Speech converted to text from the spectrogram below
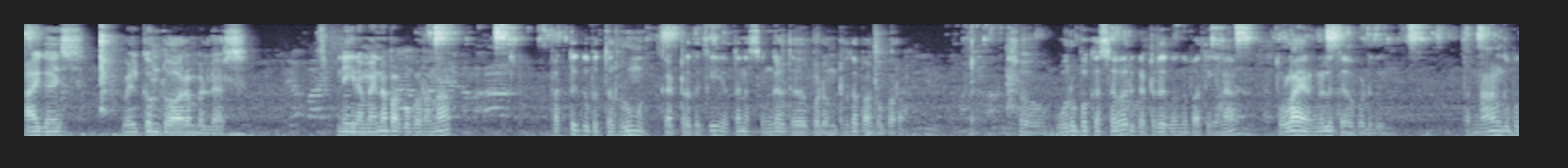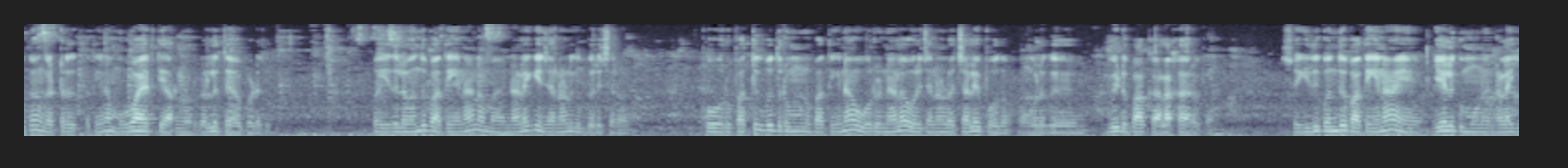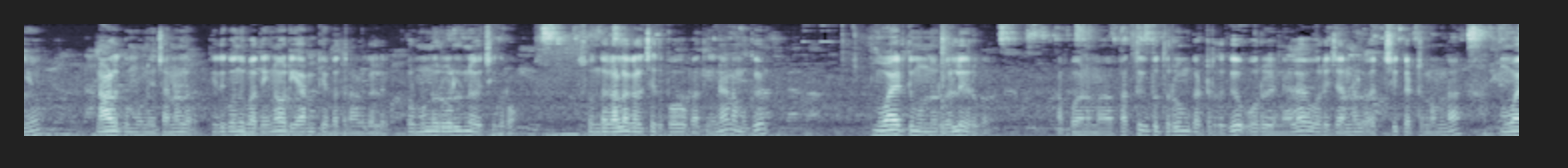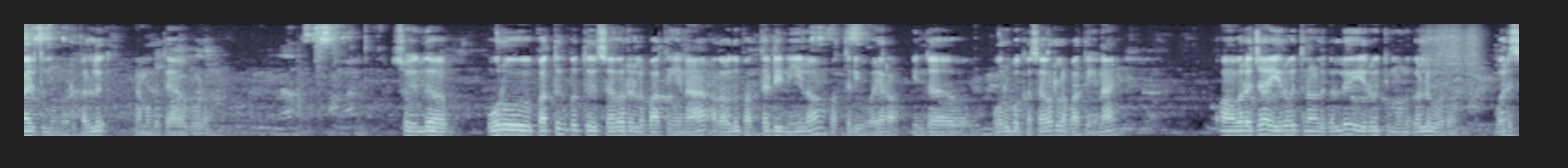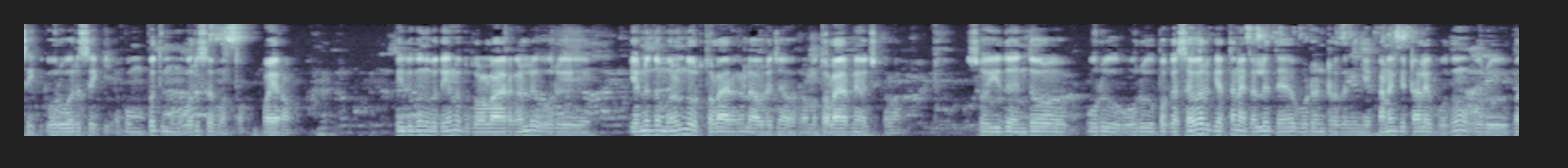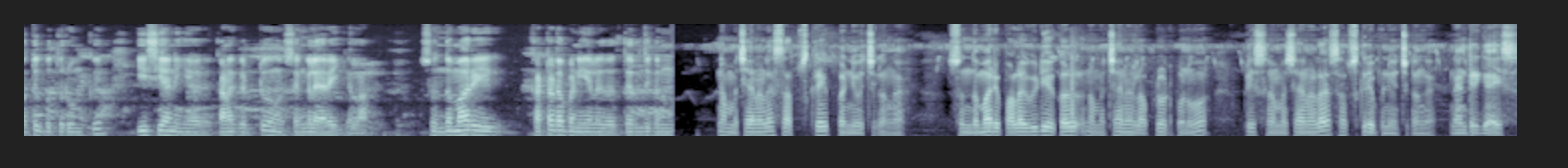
Hi guys welcome to Aram builders இன்றைக்கி நம்ம என்ன பார்க்க போகிறோம்னா பத்துக்கு பத்து ரூம் கட்டுறதுக்கு எத்தனை செங்கல் தேவைப்படும்ன்றதை பார்க்க போகிறோம் ஸோ ஒரு பக்கம் செவர் கட்டுறதுக்கு வந்து பார்த்திங்கன்னா தொள்ளாயிரம் கல் தேவைப்படுது. இப்போ நான்கு பக்கம் கட்டுறதுக்கு பார்த்திங்கன்னா மூவாயிரத்தி அறநூறு கல் தேவைப்படுது. இப்போ இதில் வந்து பார்த்திங்கன்னா நம்ம நிலைக்கு ஜன்னலுக்கு பிரிச்சிடணும் இப்போ ஒரு பத்துக்கு பத்து ரூம்னு பார்த்தீங்கன்னா ஒரு நிலை ஒரு ஜன்னல் வச்சாலே போதும். உங்களுக்கு வீடு பார்க்க அழகாக இருக்கும். ஸோ இதுக்கு வந்து பார்த்திங்கன்னா ஏழுக்கு மூணு நிலையும் நாலுக்கு மூணு ஜன்னலும் இதுக்கு வந்து பார்த்திங்கன்னா ஒரு இரநூத்தி ஐம்பத்தி நாலு கல் ஒரு முந்நூறு கல்லுன்னு வச்சுக்கிறோம். ஸோ இந்த கல்லை கழிச்சது போக பார்த்தீங்கன்னா நமக்கு மூவாயிரத்தி முந்நூறு கல் இருக்கும். அப்போ நம்ம பத்துக்கு பத்து ரூம் கட்டுறதுக்கு ஒரு நிலை ஒரு ஜன்னல் வச்சு கட்டணும்னா மூவாயிரத்தி முந்நூறு கல் நமக்கு தேவைப்படும். ஸோ இந்த ஒரு பத்துக்கு பத்து செவரில் பார்த்தீங்கன்னா அதாவது பத்தடி நீளம் பத்தடி உயரம் இந்த ஒரு பக்கம் செவரில் பார்த்தீங்கன்னா அவரேஜாக இருபத்தி நாலு கல் இருபத்தி மூணு கல் வரும் வரிசைக்கு ஒரு வரிசைக்கு. அப்போ முப்பத்தி மூணு வருஷம் மொத்தம் உயரம். இதுக்கு வந்து பார்த்திங்கன்னா தொள்ளாயிரம் கல் ஒரு எண்ணூற்றம்பதுலேருந்து ஒரு தொள்ளாயிரம் கல் அவரேஜாக வரும். நம்ம தொள்ளாயிரம்னே வச்சுக்கலாம். ஸோ இது இந்த ஒரு ஒரு பக்கம் செவருக்கு எத்தனை கல் தேவைப்படுன்றதை நீங்கள் கணக்கிட்டாலே போதும். ஒரு பத்துக்கு பத்து ரூமுக்கு ஈஸியாக நீங்கள் கணக்கிட்டு செங்கலை இறக்கிக்கலாம். ஸோ இந்த மாதிரி கட்டட பணிகளை தெரிஞ்சுக்கணும். நம்ம சேனலை சப்ஸ்கிரைப் பண்ணி வச்சுக்கோங்க. ஸோ இந்த மாதிரி பல வீடியோக்கள் நம்ம சேனலில் அப்லோட் பண்ணுவோம். ப்ளீஸ் நம்ம சேனலை சப்ஸ்கிரைப் பண்ணி வச்சுக்கோங்க. நன்றி கைஸ்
